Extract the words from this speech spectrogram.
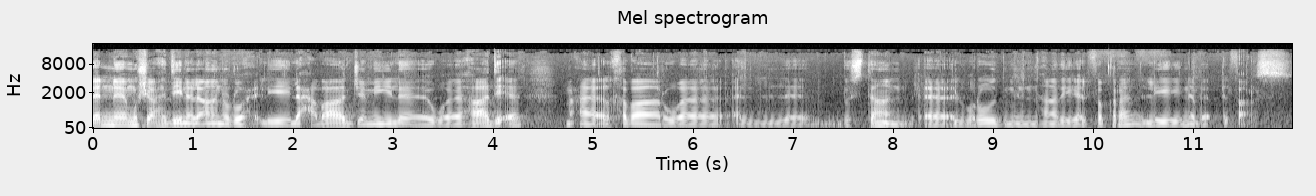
إذا مشاهدينا الآن نروح للحظات جميلة وهادئة مع الخضار والبستان آه، الورود من هذه الفقرة لنبأ الفارس.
